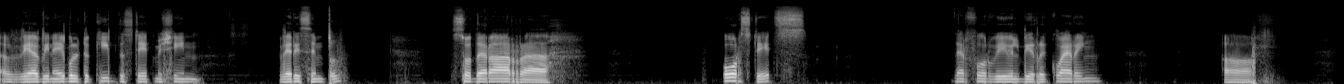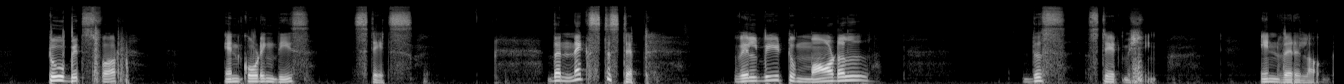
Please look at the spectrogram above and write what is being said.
uh, we have been able to keep the state machine very simple. So there are uh, four states. Therefore we will be requiring uh, two bits for encoding these states. The next step will be to model this state machine in Verilog.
